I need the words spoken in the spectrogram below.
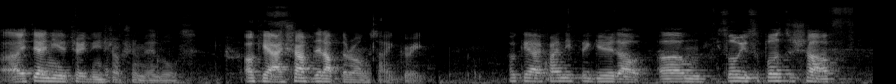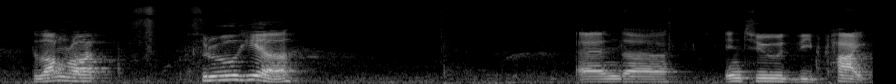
I think I need to check the instruction manuals. Okay, I shoved it up the wrong side, great. Okay, I finally figured it out. Um, so you're supposed to shove the long rod through here and uh, into the pipe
